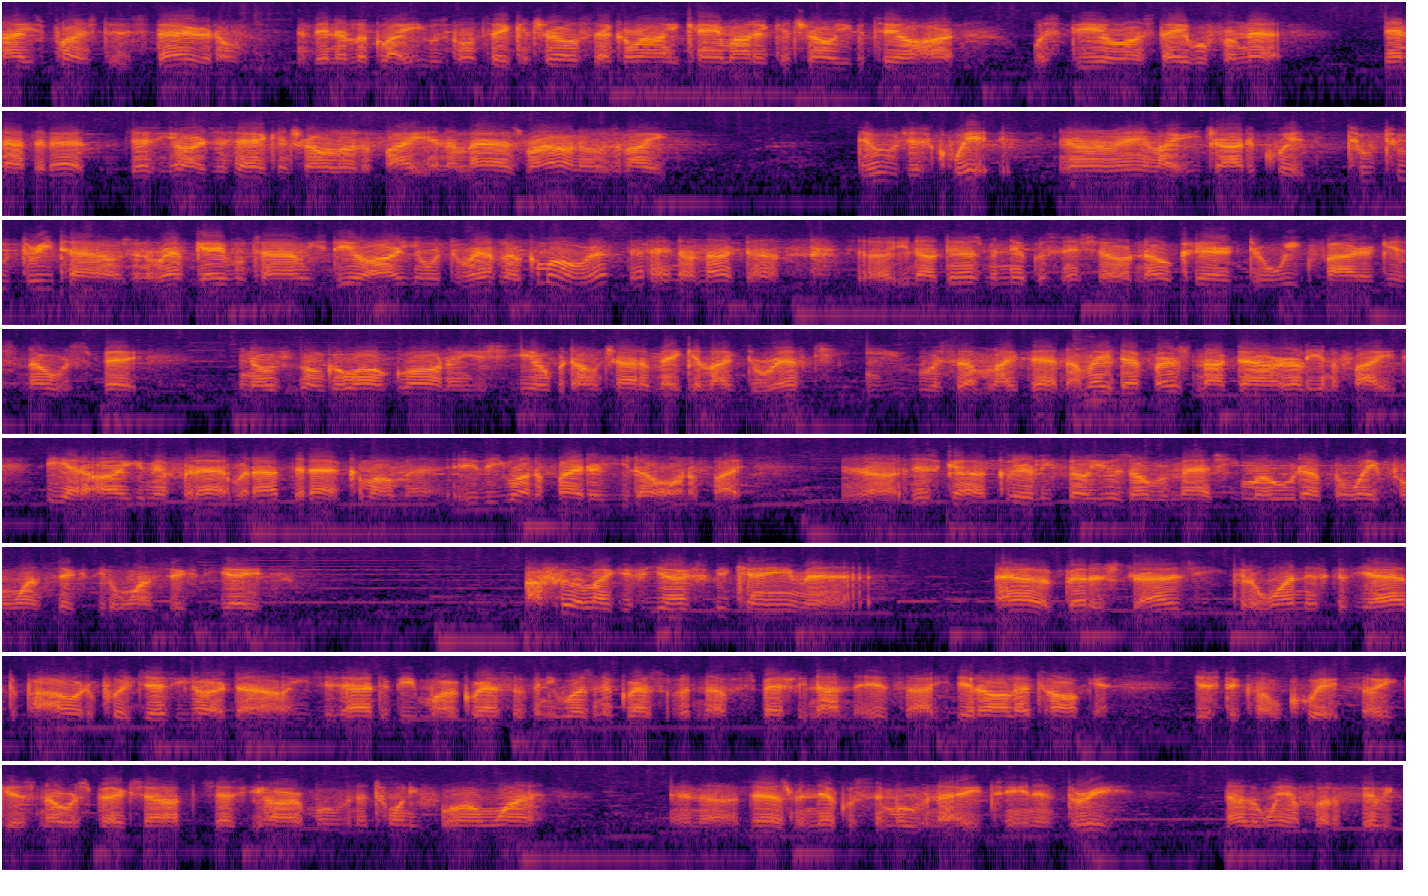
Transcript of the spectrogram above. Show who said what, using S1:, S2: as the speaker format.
S1: nice punch that staggered him. And then it looked like he was going to take control. Second round, he came out in control. You could tell Hart was still unstable from that. Then after that, Jesse Hart just had control of the fight. In the last round, it was like, dude just quit. You know what I mean? Like, he tried to quit two, two, three times. And the ref gave him time. He still arguing with the ref. Like, come on, ref, that ain't no knockdown. So, you know, Demond Nicholson showed no character. Weak fighter gets no respect. Try to make it like the ref or something like that. Now, maybe that first knockdown early in the fight, he had an argument for that. But after that, come on, man. Either you want to fight or you don't want to fight. You know, this guy clearly felt he was overmatched. He moved up and weight from 160 to 168. I feel like if he actually came and had a better strategy, he could have won this because he had the power to put Jesse Hart down. He just had to be more aggressive, and he wasn't aggressive enough, especially not He did all that talking just to come quick, so he gets no respect. Shout out to Jesse Hart moving to 24 and 1, and uh, Demond Nicholson moving to 18 and 3. Another win for the Philly.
